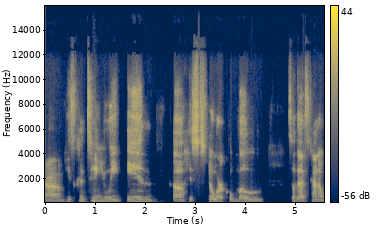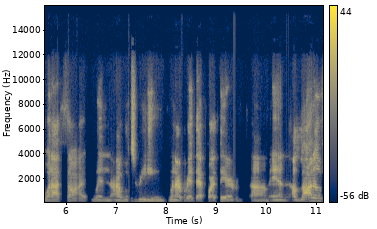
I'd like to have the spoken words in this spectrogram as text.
um, he's continuing in a historical mode. So that's kind of what I thought when I was reading, when I read that part there. Um, and a lot of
